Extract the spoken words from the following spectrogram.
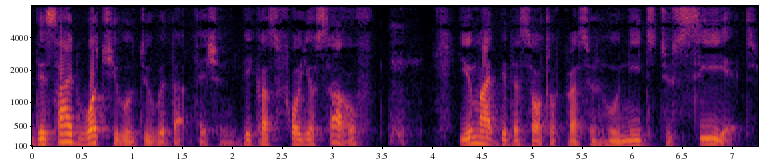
decide what you will do with that vision because for yourself, you might be the sort of person who needs to see it.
